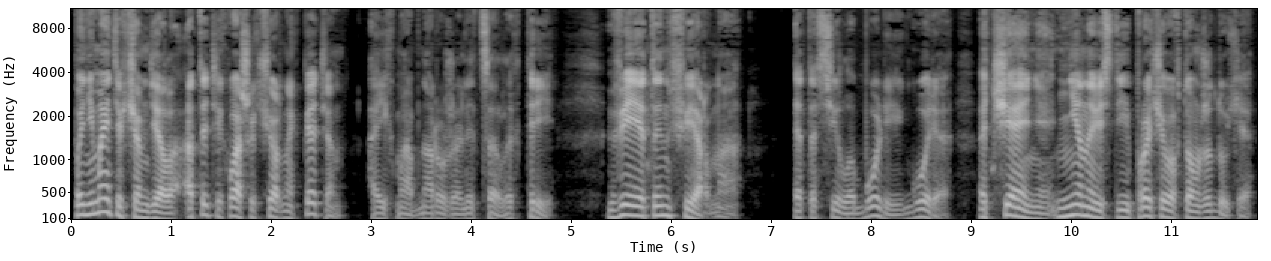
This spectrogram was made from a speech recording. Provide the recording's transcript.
Понимаете, в чем дело? От этих ваших черных пятен, а их мы обнаружили целых три, веет инферно. Это сила боли и горя, отчаяния, ненависти и прочего в том же духе.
